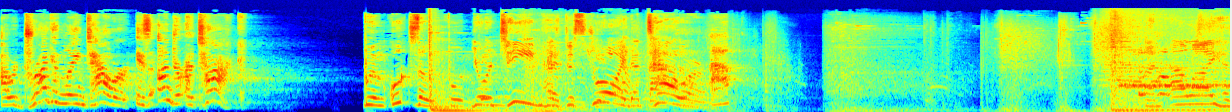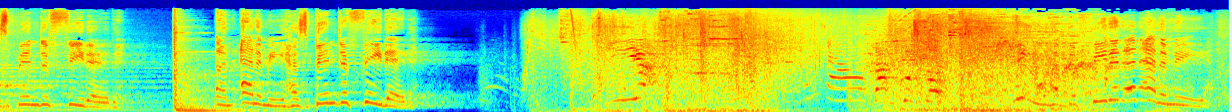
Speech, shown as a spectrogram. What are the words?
Our Dragon Lane tower is under attack. vương quốc rồng phồn Your team has destroyed a lòng ta ấm tower. Ally has been defeated. An enemy has been defeated. Tan cuộc rồi. You have defeated an enemy.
